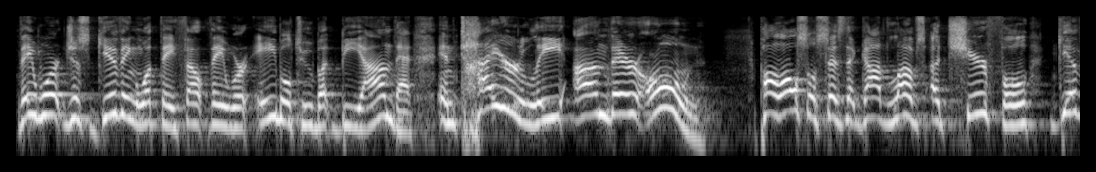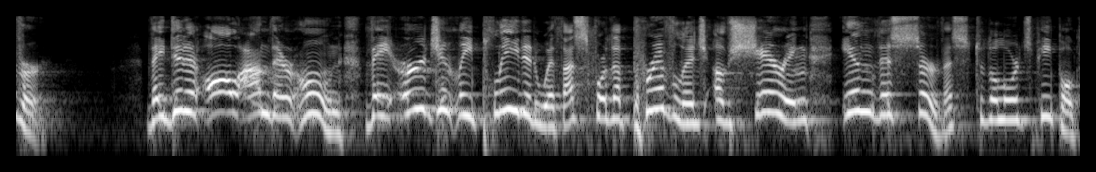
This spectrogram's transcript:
They weren't just giving what they felt they were able to, but beyond that, entirely on their own. Paul also says that God loves a cheerful giver. They did it all on their own. They urgently pleaded with us for the privilege of sharing in this service to the Lord's people.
